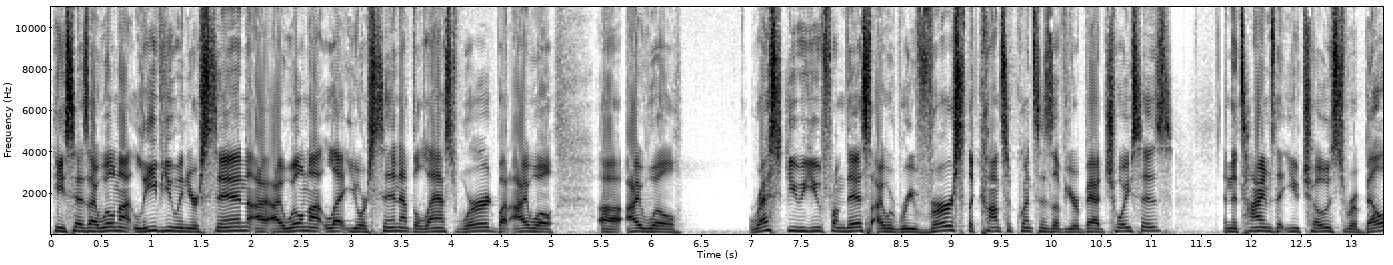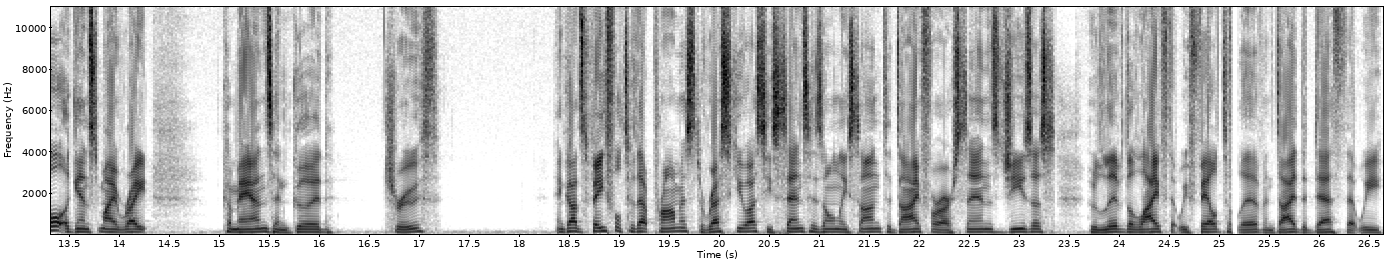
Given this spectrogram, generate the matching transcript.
He says, I will not leave you in your sin. I, I will not let your sin have the last word, but I will, uh, I will rescue you from this. I will reverse the consequences of your bad choices and the times that you chose to rebel against my right commands and good truth. And God's faithful to that promise to rescue us. He sends his only Son to die for our sins. Jesus, who lived the life that we failed to live and died the death that we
